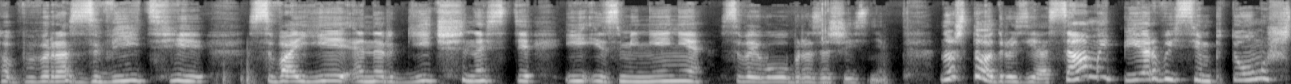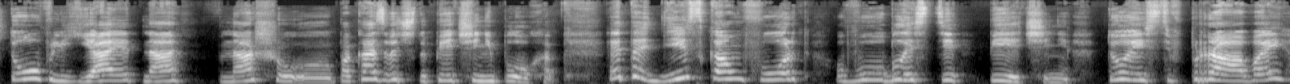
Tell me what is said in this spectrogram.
в развитии своей энергичности и изменения своего образа жизни. Ну что, друзья, самый первый симптом, что влияет на нашу, э, показывать, что печени плохо. Это дискомфорт в области печени, то есть в правой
